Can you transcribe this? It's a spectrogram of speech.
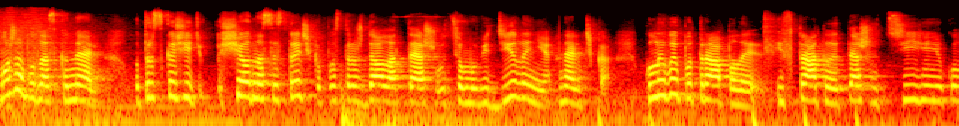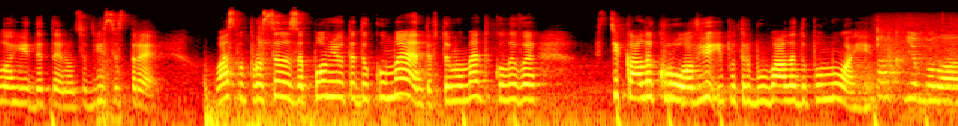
Можна, будь ласка, Нель, от розкажіть, ще одна сестричка постраждала теж у цьому відділенні. Нельчка, коли ви потрапили і втратили теж у цій гінекології дитину, це дві сестри. Вас попросили заповнювати документи в той момент, коли ви стікали кров'ю і потребували допомоги. Так, я была,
